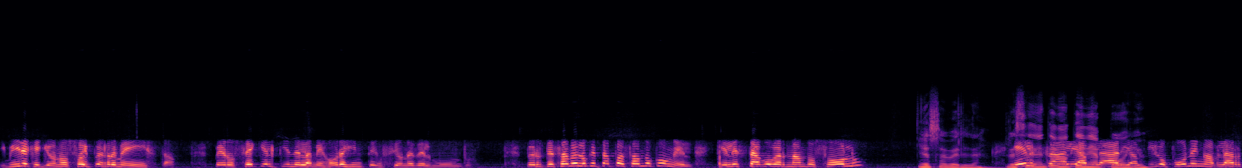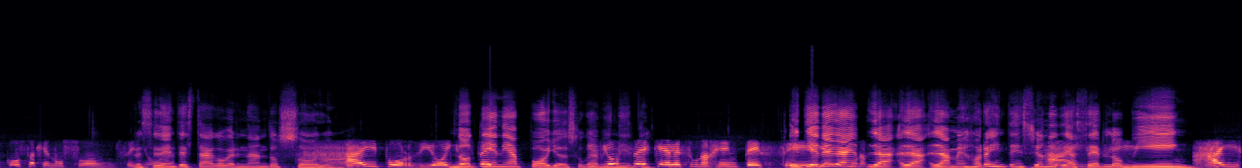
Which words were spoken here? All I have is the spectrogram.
Y mire que yo no soy PRMista, pero sé que él tiene las mejores intenciones del mundo. Pero usted sabe lo que está pasando con él, que él está gobernando solo. Eso es verdad. El él presidente no sale a tiene hablar a- apoyo. y lo ponen a hablar cosas que no son, El señora. presidente está gobernando solo. Ay, por Dios. yo No sé- tiene apoyo de su y yo gabinete. sé que él es una gente seria. Y tiene y la- es una- la- la- las mejores intenciones de Ay, hacerlo sí. bien. Ay,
